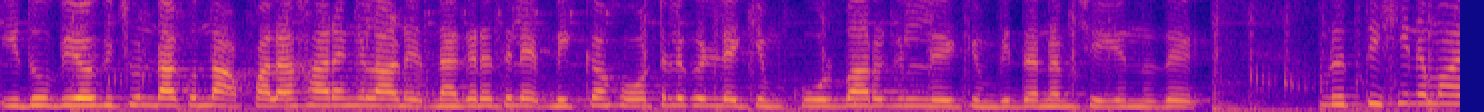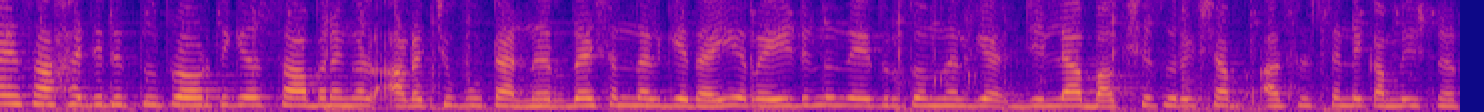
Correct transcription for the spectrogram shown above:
ഇതുപയോഗിച്ചുണ്ടാക്കുന്ന പലഹാരങ്ങളാണ് നഗരത്തിലെ മിക്ക ഹോട്ടലുകളിലേക്കും കൂൾബാറുകളിലേക്കും വിതരണം ചെയ്യുന്നത്. വൃത്തിഹീനമായ സാഹചര്യത്തിൽ പ്രവർത്തിക്കുന്ന സ്ഥാപനങ്ങൾ അടച്ചുപൂട്ടാൻ നിർദ്ദേശം നൽകിയതായി റെയ്ഡിന് നേതൃത്വം നൽകിയ ജില്ലാ ഭക്ഷ്യസുരക്ഷാ അസിസ്റ്റന്റ് കമ്മീഷണർ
